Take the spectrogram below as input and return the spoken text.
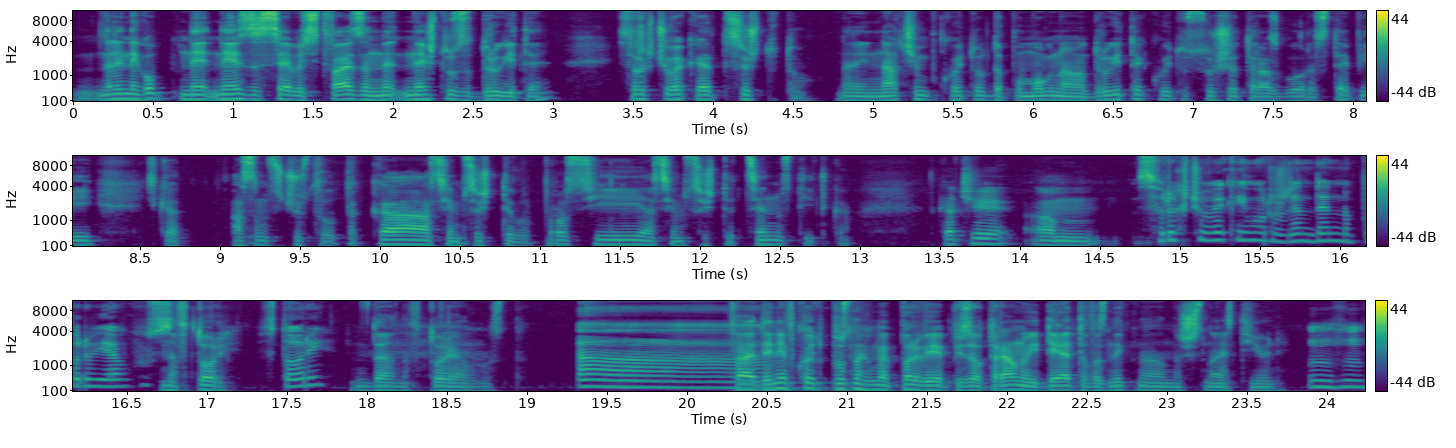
нали, не, го, не, не е за себе си, това е за не, нещо за другите. Свърх човека е същото. Нали, начин по който да помогна на другите, които слушат разговора с теб и си казват, аз съм се чувствал така, аз имам същите въпроси, аз имам същите ценности и така. Така че... Ам... Свърх човека има рожден ден на 1 август? На 2. Втори? Да, на 2 август. А... Това е деня, в който пуснахме първи епизод. Реално идеята възникна на 16 юни. Mm-hmm.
